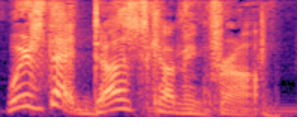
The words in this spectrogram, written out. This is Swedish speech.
Where's that dust coming from?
